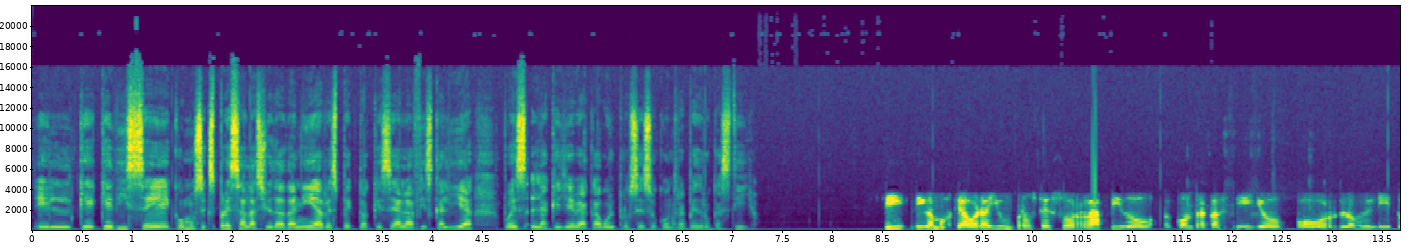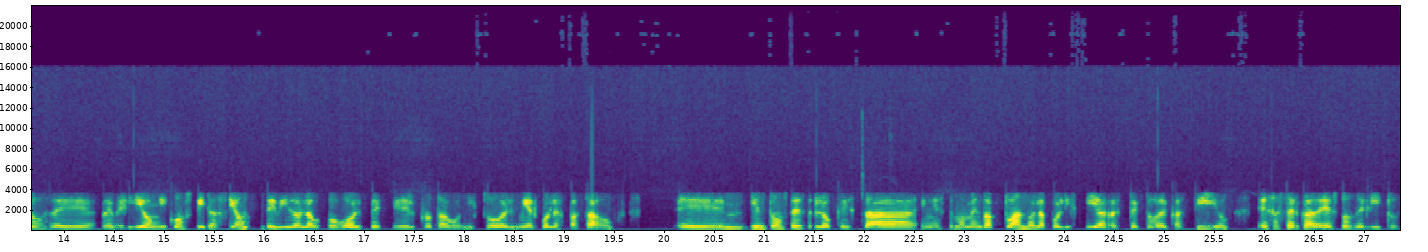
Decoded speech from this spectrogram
El que, que dice cómo se expresa la ciudadanía respecto a que sea la fiscalía pues la que lleve a cabo el proceso contra Pedro Castillo. Sí, digamos que ahora hay un proceso rápido contra Castillo por los delitos de rebelión y conspiración debido al autogolpe que él protagonizó el miércoles pasado. Eh, y entonces lo que está en este momento actuando la policía respecto de Castillo es acerca de estos delitos,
